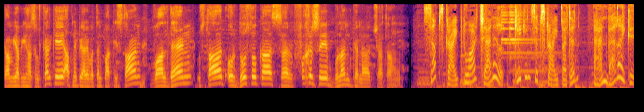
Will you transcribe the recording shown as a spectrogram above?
कामयाबी हासिल करके अपने प्यारे वतन पाकिस्तान, वालदेन, उस्ताद और दोस्तों का सर फख्र से बुलंद करना चाहता हूँ। Subscribe to our channel clicking subscribe button and bell icon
